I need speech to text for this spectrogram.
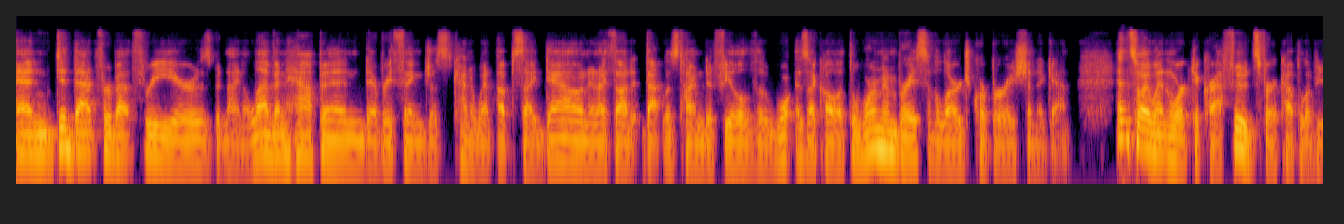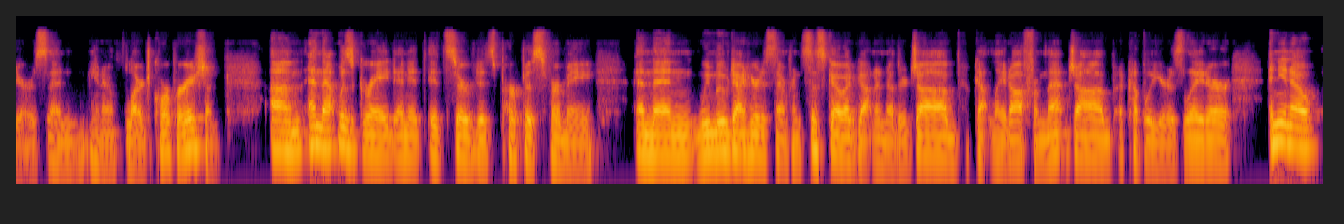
and did that for about three years. But 9 11 happened. Everything just kind of went upside down. And I thought that was time to feel the, as I call it, the warm embrace of a large corporation again. And so I went and worked at Kraft Foods for a couple of years and, you know, large corporation. Um, and that was great. And it, it served its purpose for me. And then we moved out here to San Francisco. I'd gotten another job, got laid off from that job a couple of years later. And, you know,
